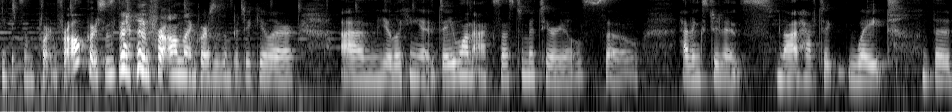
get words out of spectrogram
think it's important for all courses, but for online courses in particular, um, you're looking at day one access to materials. So having students not have to wait the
